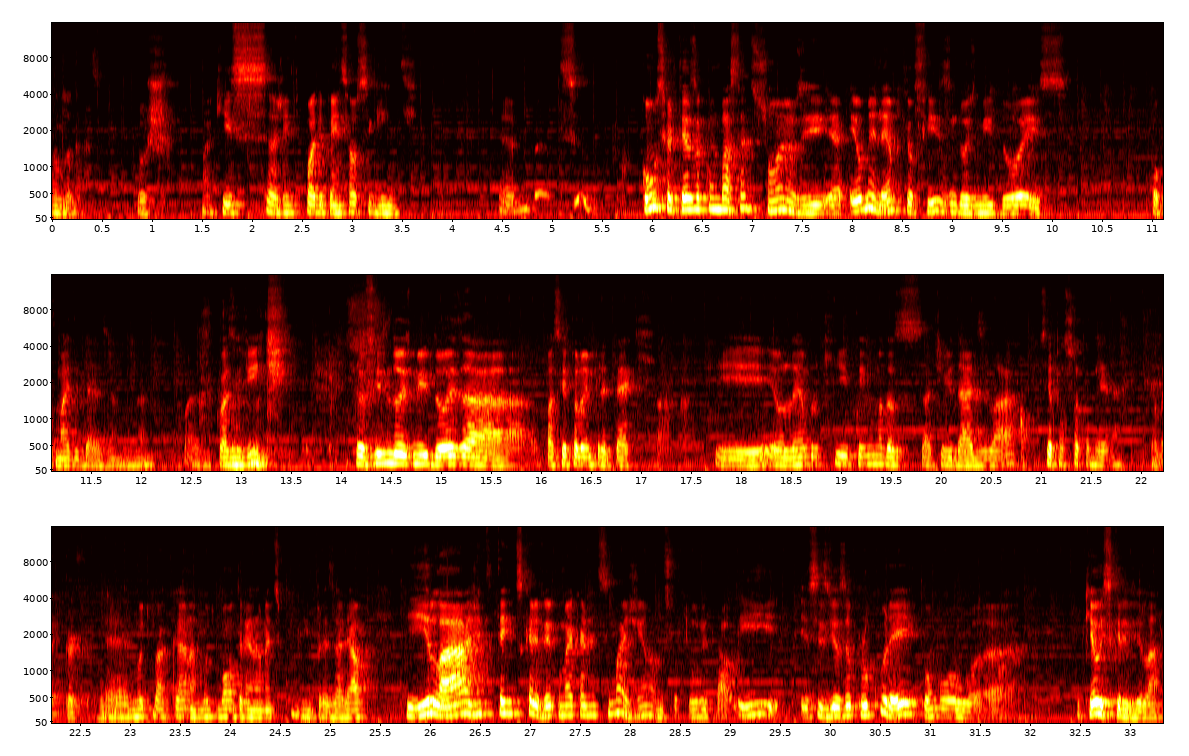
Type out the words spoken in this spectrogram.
anos atrás? Poxa, aqui a gente pode pensar o seguinte. É, com certeza com bastante sonhos e é, eu me lembro que eu fiz em 2002 pouco mais de 10 anos, né? Quase, quase 20. Eu fiz em 2002, a, passei pelo Empretec. E eu lembro que tem uma das atividades lá, você passou também, né? Também, perfeito. É muito bacana, muito bom treinamento empresarial. E lá a gente tem que descrever como é que a gente se imagina no futuro e tal. E esses dias eu procurei como uh, o que eu escrevi lá.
